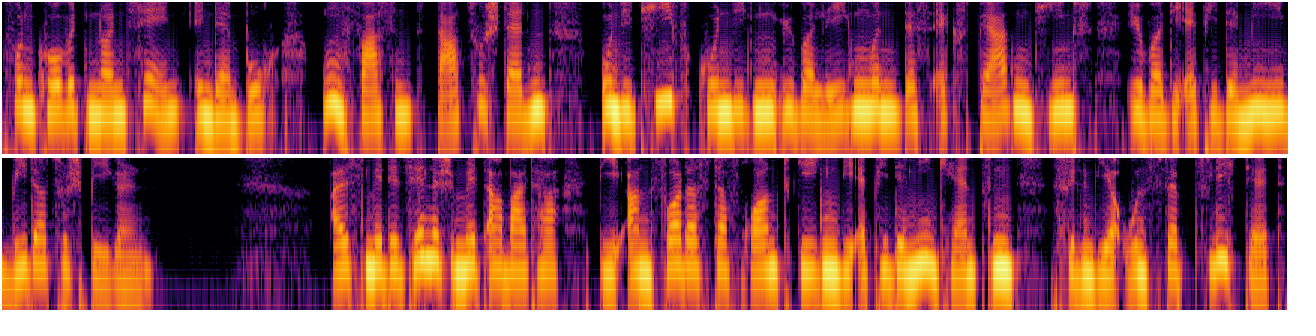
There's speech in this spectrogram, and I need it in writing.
von Covid-19 in dem Buch umfassend darzustellen und die tiefgründigen Überlegungen des Expertenteams über die Epidemie wiederzuspiegeln. Als medizinische Mitarbeiter, die an vorderster Front gegen die Epidemie kämpfen, fühlen wir uns verpflichtet,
